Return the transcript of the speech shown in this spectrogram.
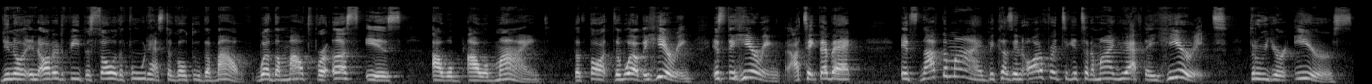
You know, in order to feed the soul, the food has to go through the mouth. Well, the mouth for us is our our mind the thought, the well, the hearing. It's the hearing. I take that back. It's not the mind because in order for it to get to the mind, you have to hear it through your ears,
